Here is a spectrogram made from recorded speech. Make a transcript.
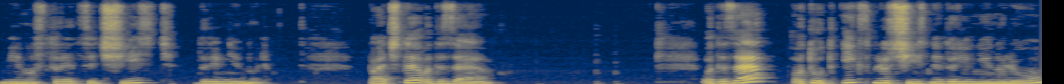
мінус 36 дорівнює 0. Бачите, ОДЗ. ОДЗ, отут х плюс 6 не дорівнює 0.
